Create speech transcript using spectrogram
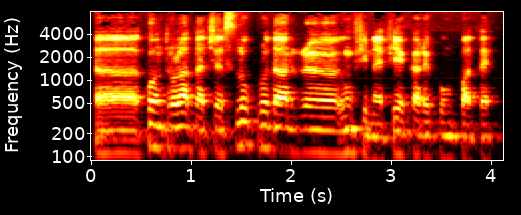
uh, controlat acest lucru, dar uh, în fine, fiecare cum poate.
